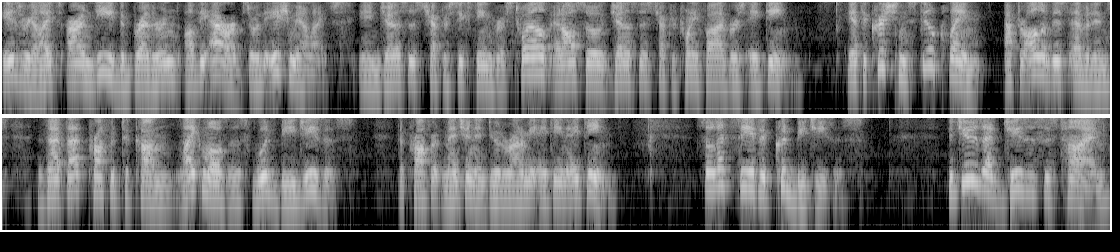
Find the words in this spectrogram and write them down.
Israelites are indeed the brethren of the Arabs, or the Ishmaelites, in Genesis chapter 16, verse 12, and also Genesis chapter 25, verse 18. Yet the Christians still claim, after all of this evidence, that that prophet to come, like Moses, would be Jesus, the prophet mentioned in Deuteronomy 18:18. So let's see if it could be Jesus. The Jews at Jesus' time,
